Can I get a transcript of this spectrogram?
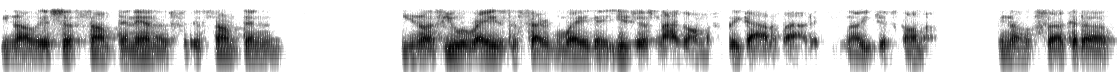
you know, it's just something in us. It's something you know, if you were raised a certain way, that you're just not going to speak out about it. You know, you're just going to, you know, suck it up,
